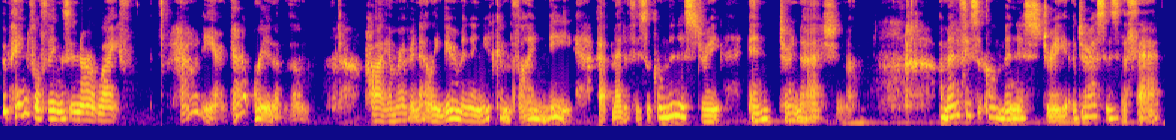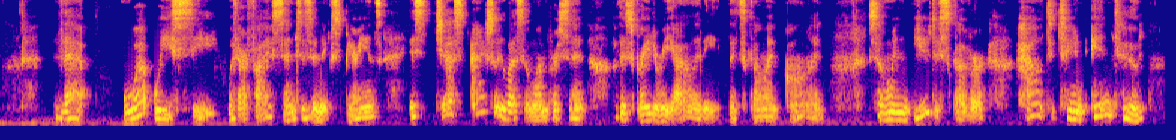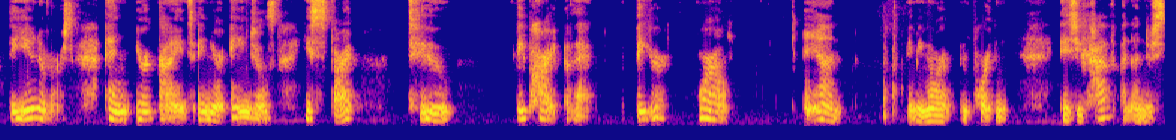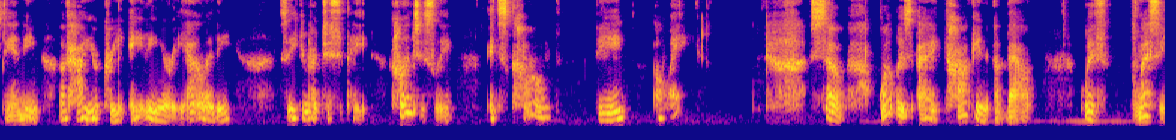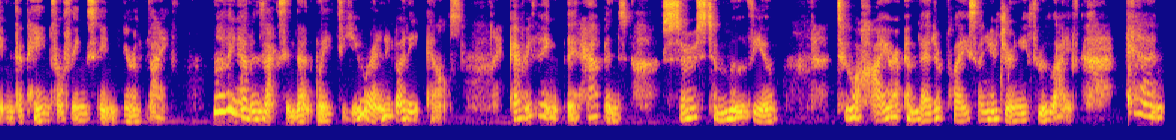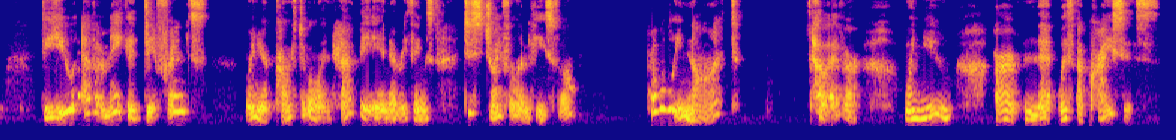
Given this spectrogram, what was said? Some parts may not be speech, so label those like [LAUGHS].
the painful things in our life. How do you get rid of them? Hi, I'm Reverend Allie Bierman, and you can find me at Metaphysical Ministry International. A metaphysical ministry addresses the fact that what we see with our five senses and experience is just actually less than 1% of this greater reality that's going on. So when you discover how to tune into the universe and your guides and your angels, you start to be part of that bigger world. And maybe more important is you have an understanding of how you're creating your reality so you can participate consciously. It's called being awake. So, what was I talking about with blessing the painful things in your life? Nothing happens accidentally to you or anybody else. Everything that happens serves to move you to a higher and better place on your journey through life. And do you ever make a difference when you're comfortable and happy and everything's just joyful and peaceful? Probably not. However, when you are met with a crisis,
